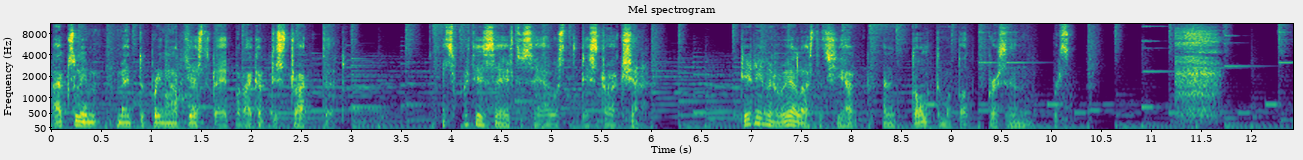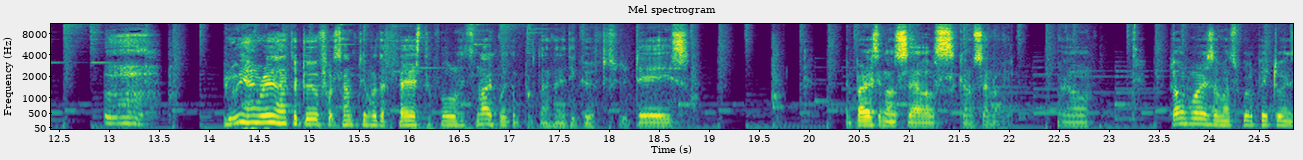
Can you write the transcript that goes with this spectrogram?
I actually meant to bring it up yesterday, but I got distracted. It's pretty safe to say I was the distraction. Didn't even realize that she had, hadn't told them about the present. do we really have to do for something for the festival? It's not like we can put that any good few days. Embarrassing ourselves, concern of you. Well, don't worry so much, we'll be doing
